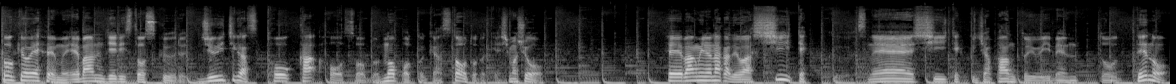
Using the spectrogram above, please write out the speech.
東京 FM エヴァンジェリストスクール11月10日放送分のポッドキャストをお届けしましょう、えー番組の中では CTEC ですね。CTEC Japan というイベントでの、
